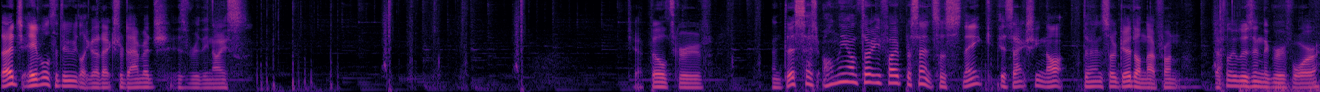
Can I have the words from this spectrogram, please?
Sedge able to do like that extra damage is really nice. Yeah, builds groove. And this says only on 35%, so Snaek is actually not doing so good on that front. Definitely losing the Groove War.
